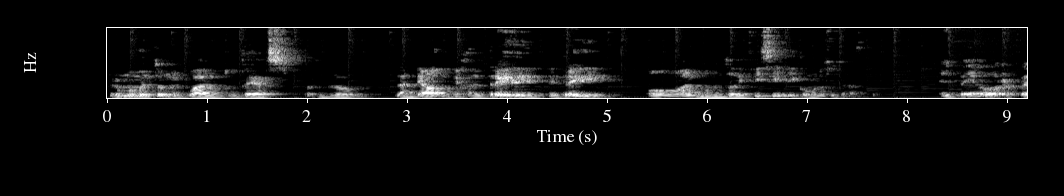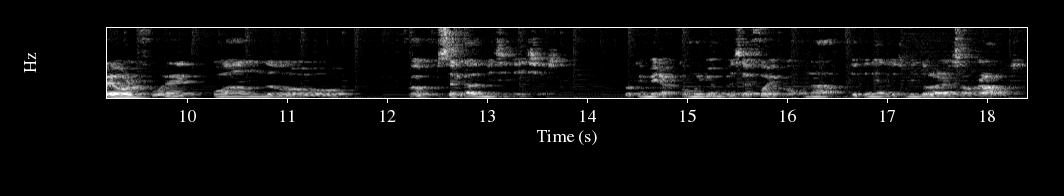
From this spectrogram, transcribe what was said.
Pero un momento en el cual tú te has, por ejemplo, planteado dejar el trading, el trading o algún momento difícil y cómo lo superaste. El peor, peor fue cuando fue cerca de mis inicios. Porque mira, como yo empecé fue con una, yo tenía 3 mil dólares ahorrados.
